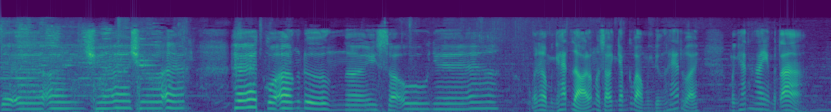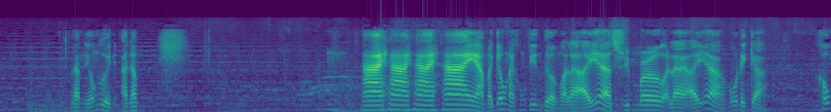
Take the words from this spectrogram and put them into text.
Để anh che cho em hết quãng đường ngày sau nhé. Ủa giờ mình hát dở lắm mà sao anh em cứ bảo mình đừng hát vậy? Mình hát hay mà ta. Làm gì có người à nhầm hai hai hai hai à. Mấy cái ông này không tin tưởng gọi là ấy à streamer gọi là ấy à vô địch à. Không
